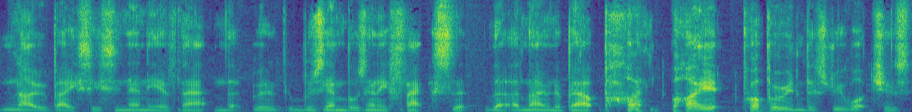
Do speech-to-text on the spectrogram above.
no basis in any of that that re- resembles any facts that, that are known about by, by proper industry watchers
